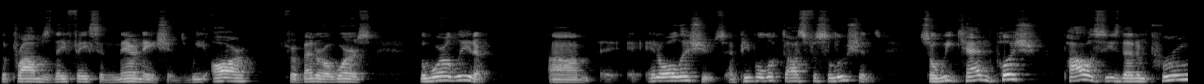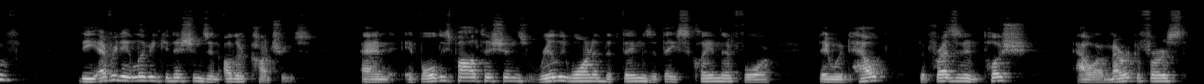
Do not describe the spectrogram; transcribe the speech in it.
the problems they face in their nations. We are, for better or worse, the world leader um, in all issues, and people look to us for solutions. So we can push policies that improve the everyday living conditions in other countries. And if all these politicians really wanted the things that they claim they're for, they would help the president push our America First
